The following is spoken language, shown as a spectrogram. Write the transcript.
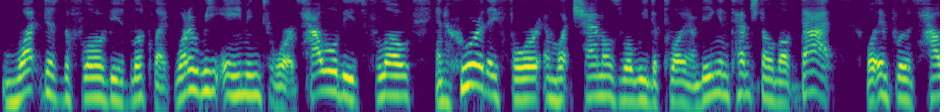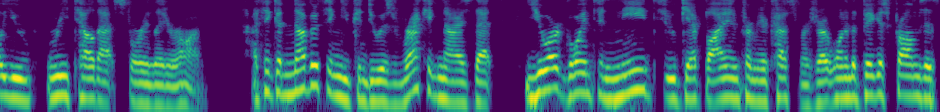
What does the flow of these look like? What are we aiming towards? How will these flow and who are they for and what channels will we deploy on? Being intentional about that will influence how you retell that story later on. I think another thing you can do is recognize that you are going to need to get buy in from your customers, right? One of the biggest problems is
